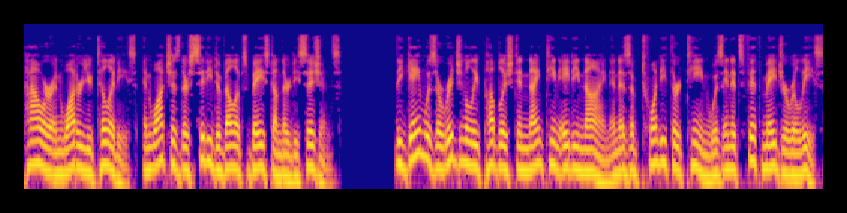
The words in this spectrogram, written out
power and water utilities, and watch as their city develops based on their decisions. The game was originally published in 1989 and as of 2013 was in its fifth major release.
